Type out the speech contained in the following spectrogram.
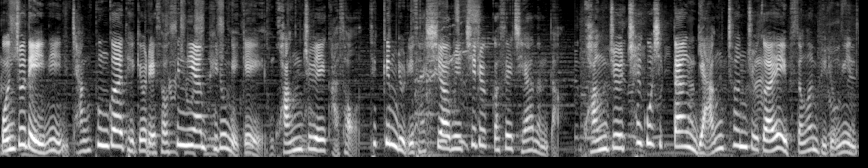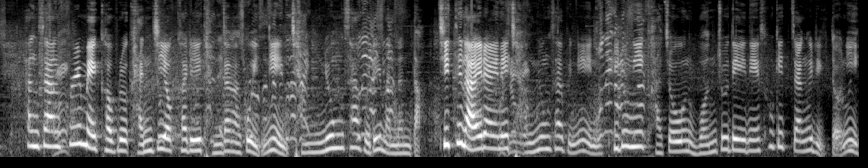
원조대인은 장풍과 대결에서 승리한 비룡에게 광주에 가서 특급 요리사 시험을 치를 것을 제안한다. 광주 최고 식당 양천주가에 입성한 비룡은 항상 풀 메이크업으로 간지 역할을 담당하고 있는 장룡사부를 만난다. 짙은 아이라인의 장룡사부는 비룡이 가져온 원조대인의 소개장을 읽더니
